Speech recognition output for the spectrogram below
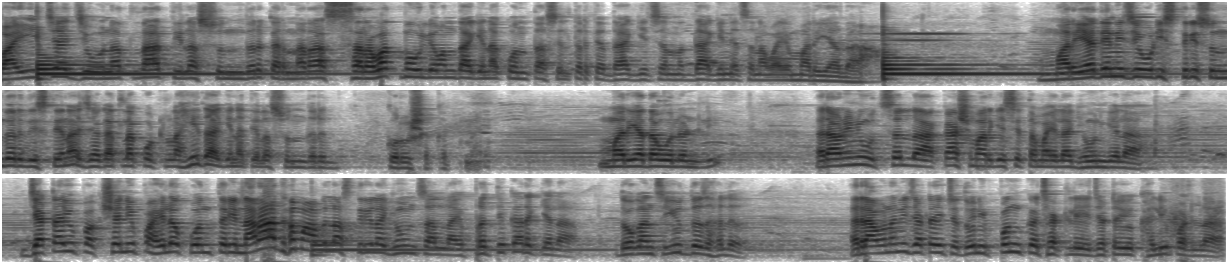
बाईच्या जीवनातला तिला सुंदर करणारा सर्वात मौल्यवान दागिना कोणता असेल तर त्या दागिच्या दागिन्याचं नाव आहे मर्यादा. मर्यादेने जेवढी स्त्री सुंदर दिसते ना जगातला कुठलाही दागिना तिला सुंदर करू शकत नाही. मर्यादा ओलांडली. रावणीने उचललं आकाशमार्गे सीतामाईला घेऊन गेला. जटायू पक्षांनी पाहिलं कोणतरी नराधम आपला स्त्रीला घेऊन चाललाय प्रतिकार केला. दोघांचं युद्ध झालं. रावणाने जटायूचे दोन्ही पंख छटले जटायू खाली पडला.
